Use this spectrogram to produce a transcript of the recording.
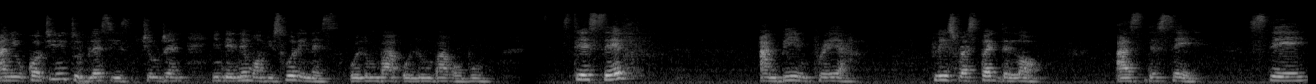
And He will continue to bless His children in the name of His holiness, Olumba Olumba Obu. Stay safe and be in prayer. Please respect the law. As they say, stay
